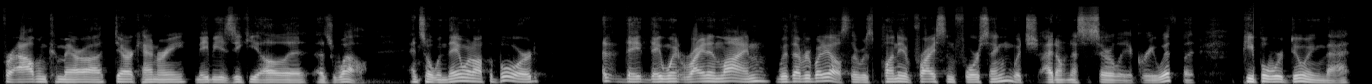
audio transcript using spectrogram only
for Alvin Kamara, Derrick Henry, maybe Ezekiel Elliott as well. And so when they went off the board, they they went right in line with everybody else. There was plenty of price enforcing, which I don't necessarily agree with, but people were doing that.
